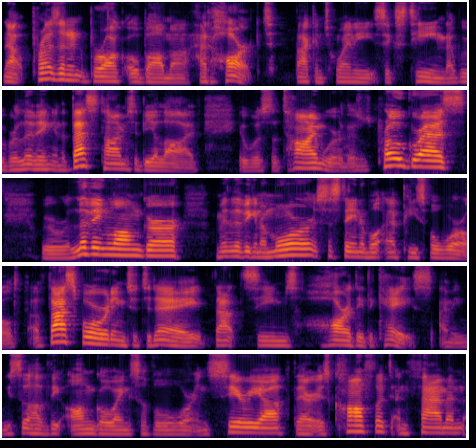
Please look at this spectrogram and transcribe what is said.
Now, President Barack Obama had harked back in 2016 that we were living in the best times to be alive. It was a time where there was progress, we were living longer, living in a more sustainable and peaceful world. Uh, fast forwarding to today, that seems hardly the case. I mean, we still have the ongoing civil war in Syria, there is conflict and famine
